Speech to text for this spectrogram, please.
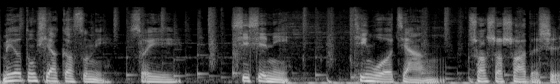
没有东西要告诉你，所以谢谢你听我讲刷刷刷的事。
